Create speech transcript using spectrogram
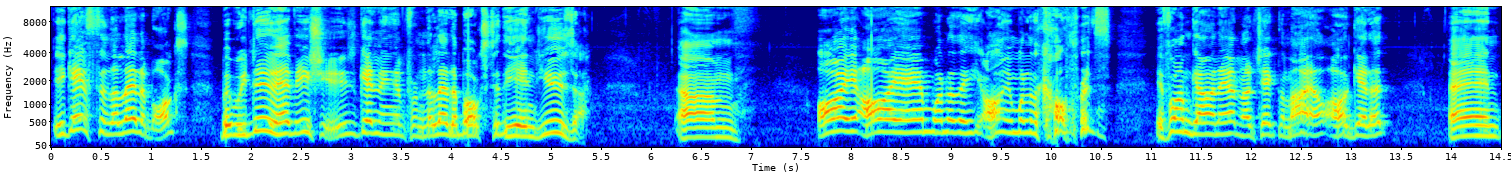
It gets to the letterbox, but we do have issues getting it from the letterbox to the end user. Um, I, I am one of the I am one of the culprits. If I'm going out and I check the mail, I'll get it, and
